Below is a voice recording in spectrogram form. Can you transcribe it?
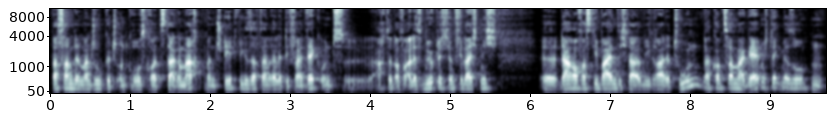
was haben denn Mandzukic und Großkreuz da gemacht? Man steht, wie gesagt, dann relativ weit weg und äh, achtet auf alles Mögliche und vielleicht nicht äh, darauf, was die beiden sich da irgendwie gerade tun. Da kommt zweimal Gelb und ich denke mir so, hm,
